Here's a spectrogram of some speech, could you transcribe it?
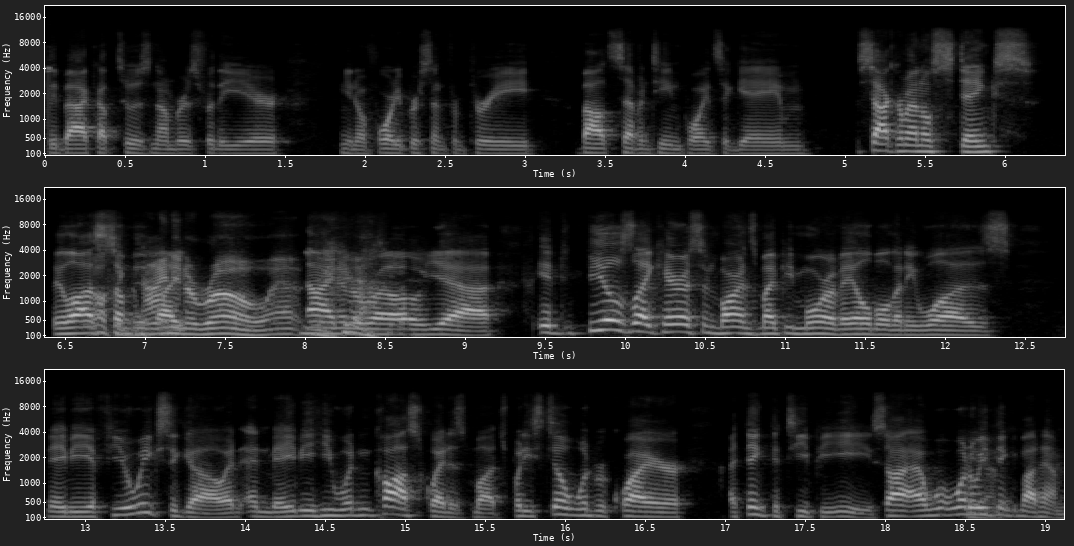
They back up to his numbers for the year, you know, 40% from three, about 17 points a game. Sacramento stinks. They lost something nine like in a row. Uh, nine in a yeah. row. Yeah. It feels like Harrison Barnes might be more available than he was maybe a few weeks ago, and, and maybe he wouldn't cost quite as much, but he still would require, I think, the TPE. So, I, what do we think about him?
